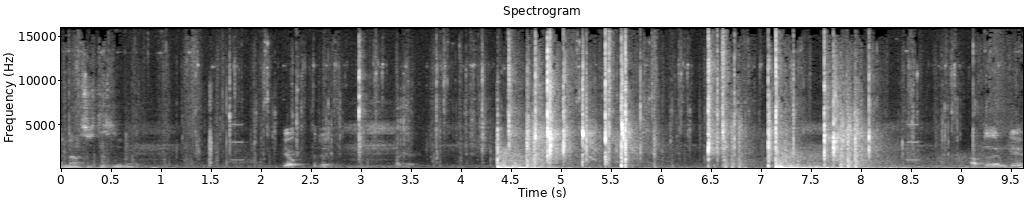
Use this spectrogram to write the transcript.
Dann lasse ich das lieber. Jo, bitte. Danke. Habt ihr den MG?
